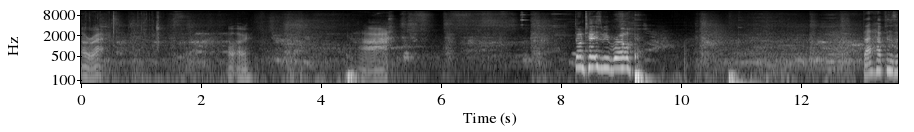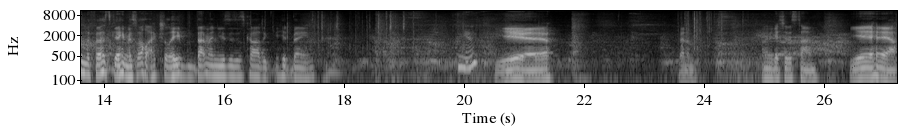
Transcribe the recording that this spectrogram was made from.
alright. Uh oh. Ah. Don't tase me, bro. That happens in the first game as well, actually. Batman uses his car to hit Bane. Yeah. Yeah. Venom. I'm gonna get you this time. Yeah.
